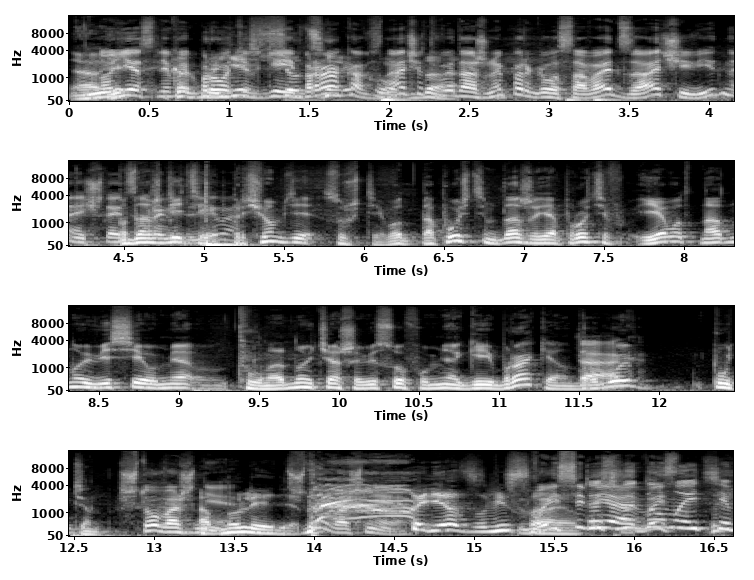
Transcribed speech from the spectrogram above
а, Но если вы против гей-браков, значит, да. вы должны проголосовать за очевидное, я считаю, Подождите, причем где, слушайте, вот, допустим, даже я против, я вот на одной весе у меня, тьфу, на одной чаше весов у меня гей-браки, а на так. другой Путин. Что важнее? Обнуление. Что важнее? Я зависаю. Вы себе, То есть вы, вы... думаете,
